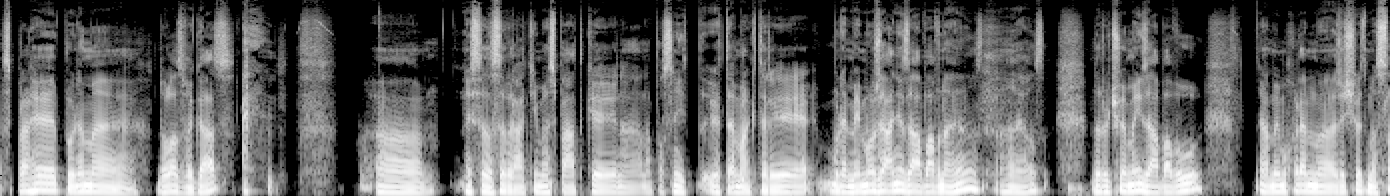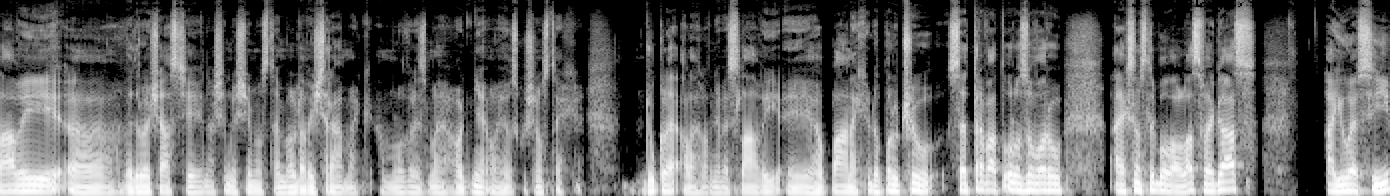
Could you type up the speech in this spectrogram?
z Prahy půjdeme do Las Vegas. uh, než se zase vrátíme zpátky na, na poslední téma, který bude mimořádně zábavné, jo, doručujeme i zábavu. A mimochodem řešili jsme Slávy, ve druhé části naším dnešním hostem byl David Šrámek a mluvili jsme hodně o jeho zkušenostech Dukle, ale hlavně ve Slávy i jeho plánech. Doporučuji se trvat u rozhovoru a jak jsem sliboval Las Vegas a UFC, eh,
